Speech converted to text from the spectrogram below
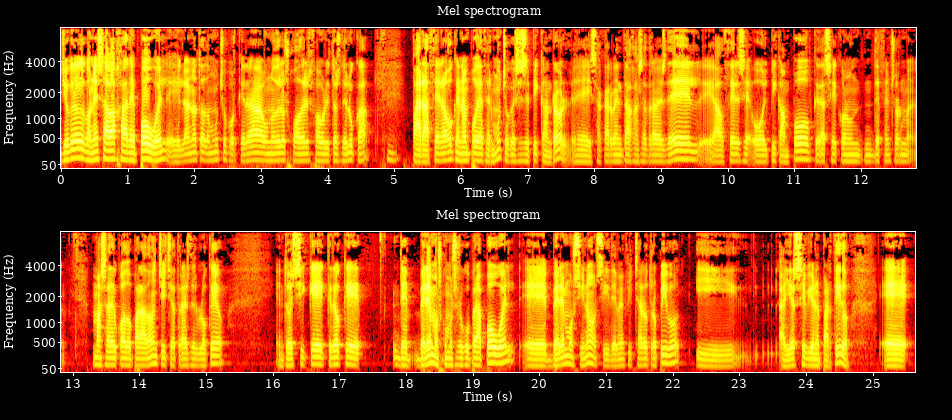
Yo creo que con esa baja de Powell, eh, lo ha notado mucho porque era uno de los jugadores favoritos de Luca para hacer algo que no han podido hacer mucho, que es ese pick and roll, eh, sacar ventajas a través de él, eh, hacer ese, o el pick and pop, quedarse con un defensor más adecuado para Doncic a través del bloqueo. Entonces sí que creo que de- veremos cómo se recupera Powell, eh, veremos si no, si deben fichar otro pivot y ayer se vio en el partido. Eh,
